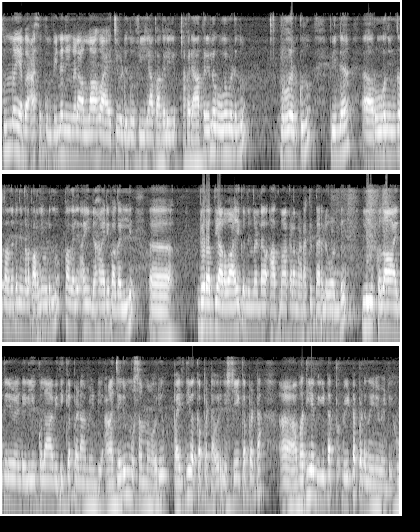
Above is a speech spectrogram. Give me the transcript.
സുമ്മ യബഅസുക്കും. പിന്നെ നിങ്ങളെ അള്ളാഹു അയച്ചു വിടുന്നു. ഫീഹ പകലിൽ. അപ്പോൾ രാത്രിയിൽ റൂഹ് വിടുന്നു. റൂഹ് എടുക്കുന്നു. പിന്നെ റൂഹ് നിങ്ങൾക്ക് തന്നിട്ട് നിങ്ങളെ പറഞ്ഞു വിടുന്നു പകൽ ഐ നഹാരി പകലിൽ ബിറദ്ദി അറവാഹിക്കും നിങ്ങളുടെ ആത്മാക്കളെ മടക്കി തരലുകൊണ്ട് ലീക്കുല എന്തിനു വേണ്ടി? ലീക്കുല വിധിക്കപ്പെടാൻ വേണ്ടി. അജലും മുസമ്മ ഒരു പരിധി വെക്കപ്പെട്ട ഒരു നിശ്ചയിക്കപ്പെട്ട അവധിയെ വീട്ട വീട്ടപ്പെടുന്നതിന് വേണ്ടി. ഹു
